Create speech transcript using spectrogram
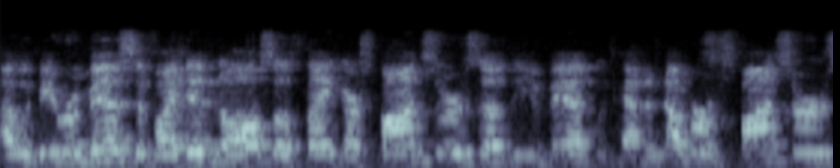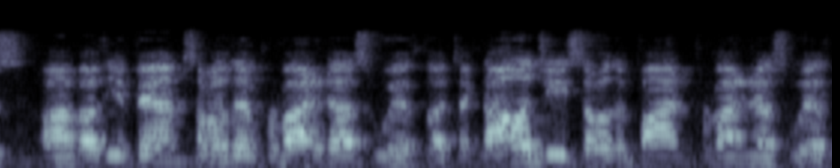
I would be remiss if I didn't also thank our sponsors of the event. We've had a number of sponsors uh, of the event. Some of them provided us with uh, technology. Some of them provided us with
